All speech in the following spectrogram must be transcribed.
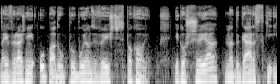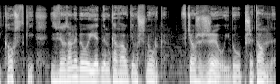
Najwyraźniej upadł, próbując wyjść z pokoju. Jego szyja, nadgarstki i kostki związane były jednym kawałkiem sznurka. Wciąż żył i był przytomny,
